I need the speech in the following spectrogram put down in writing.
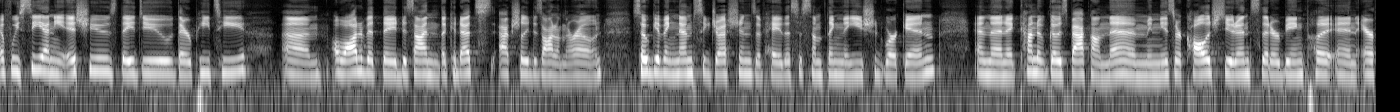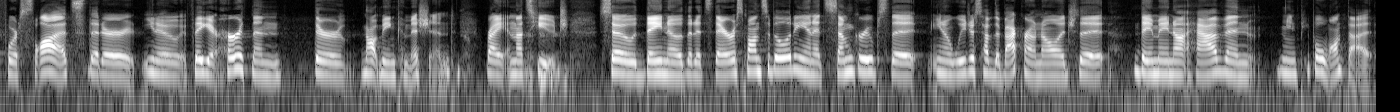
If we see any issues, they do their PT um, a lot of it they design the cadets actually design on their own. So giving them suggestions of hey this is something that you should work in. And then it kind of goes back on them. I mean these are college students that are being put in air force slots that are you know if they get hurt then they're not being commissioned. Right? And that's huge. So they know that it's their responsibility. And it's some groups that you know we just have the background knowledge that they may not have. And i mean people want that.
